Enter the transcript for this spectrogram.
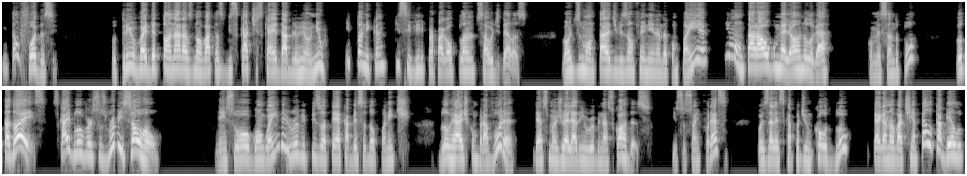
Então foda-se. O trio vai detonar as novatas biscates que a EW reuniu e Tony Khan que se vire para pagar o plano de saúde delas. Vão desmontar a divisão feminina da companhia e montar algo melhor no lugar. Começando por Luta 2: Sky Blue vs Ruby Soho. Nem soou o gongo ainda e Ruby pisoteia a cabeça do oponente. Blue reage com bravura, desce uma joelhada em Ruby nas cordas. Isso só enfurece, pois ela escapa de um Cold Blue, pega a novatinha pelo cabelo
